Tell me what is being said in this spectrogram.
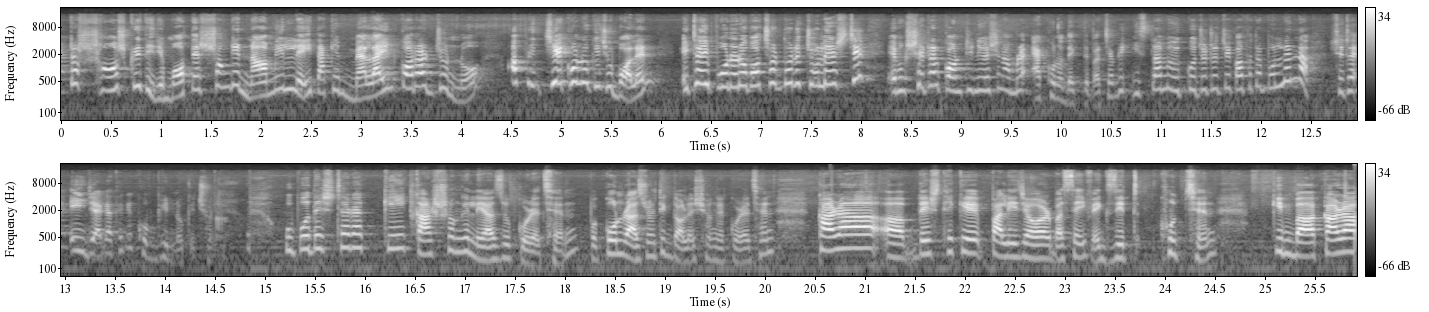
একটা সংস্কৃতি, যে মতের সঙ্গে না মিললেই তাকে মেলাইন করার জন্য আপনি যে কোনো কিছু বলেন এটাই পনেরো বছর ধরে চলে এসছে এবং সেটার কন্টিনিউয়েশন আমরা এখনও দেখতে পাচ্ছি। আপনি ইসলামী ঐক্যজোটের যে কথাটা বললেন না, সেটা এই জায়গা থেকে খুব ভিন্ন কিছু না। উপদেষ্টারা কে কার সঙ্গে লেয়াজু করেছেন? কোন রাজনৈতিক দলের সঙ্গে করেছেন? কারা দেশ থেকে পালিয়ে যাওয়ার বা সেফ এক্সিট খুঁজছেন? কিংবা কারা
